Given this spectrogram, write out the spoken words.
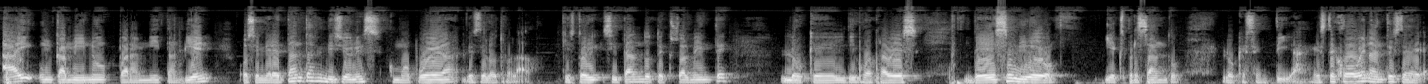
hay un camino para mí también, os enviaré tantas bendiciones como pueda desde el otro lado. Aquí estoy citando textualmente lo que él dijo a través de ese video y expresando lo que sentía. Este joven antes de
